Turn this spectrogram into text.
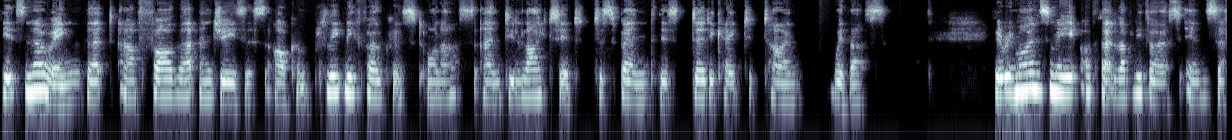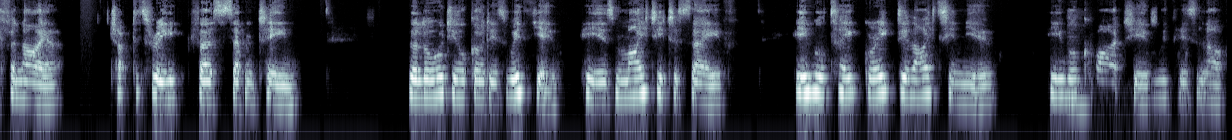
It's knowing that our Father and Jesus are completely focused on us and delighted to spend this dedicated time with us. It reminds me of that lovely verse in Zephaniah chapter 3, verse 17. The Lord your God is with you, he is mighty to save. He will take great delight in you, he will mm. quiet you with his love,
